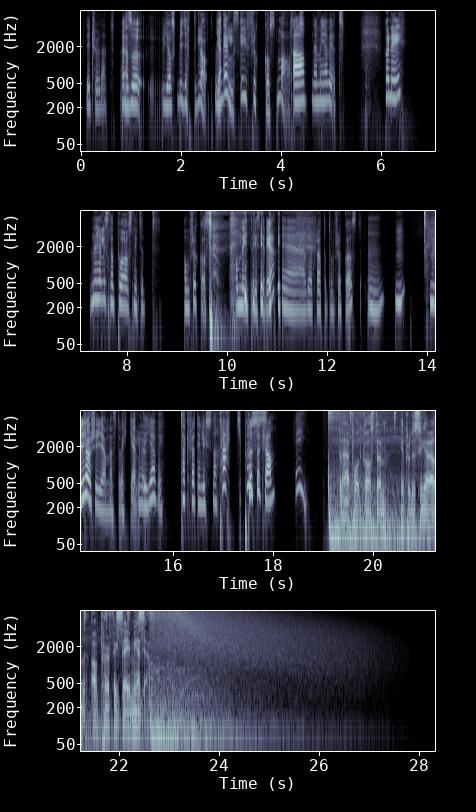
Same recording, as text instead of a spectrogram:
Det är true that. Mm. Alltså, jag ska bli jätteglad. Jag Mm. älskar ju frukostmat. Ja, nej men jag vet. Hörni, ni har lyssnat på avsnittet om frukost. om ni inte visste det. Eh, vi har pratat om frukost. Mm. Men vi hörs ju igen nästa vecka, eller hur? Det gör vi. Tack för att ni lyssnade. Tack! Puss och kram. Hej! Den här podcasten är producerad av Perfect Day Media.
